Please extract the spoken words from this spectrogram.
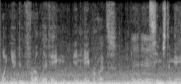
what you do for a living in neighborhoods. Mm-hmm. It seems to me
